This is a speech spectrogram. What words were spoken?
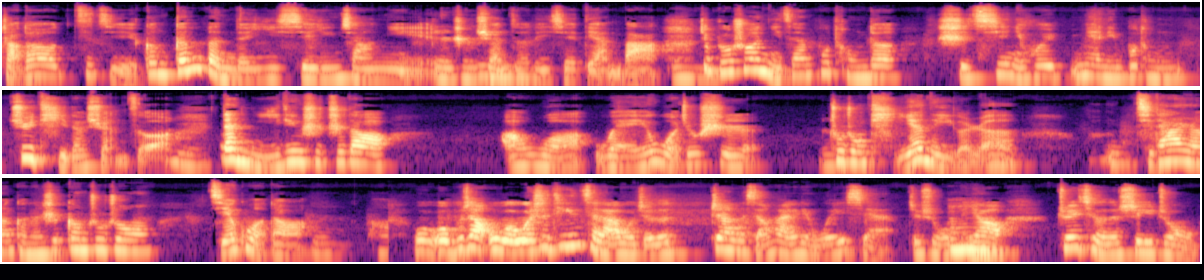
找到自己更根本的一些影响你人生选择的一些点吧。嗯就比如说你在不同的时期，你会面临不同具体的选择，嗯但你一定是知道啊，我为我就是注重体验的一个人，嗯其他人可能是更注重结果的。嗯，我我不知道，我我是听起来，我觉得这样的想法有点危险，就是我们要追求的是一种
